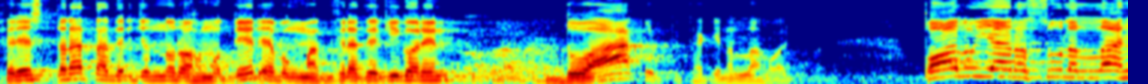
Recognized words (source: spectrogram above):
ফেরেশতারা তাদের জন্য রহমতের এবং মাগফিরাতের কি করেন? দোয়া করতে থাকেন, আল্লাহ কলু ইয়া রসুল আল্লাহ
